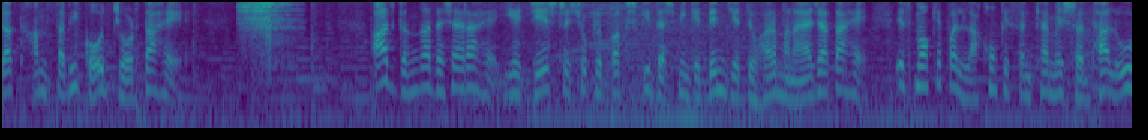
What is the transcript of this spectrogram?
रक्त हम सभी को जोड़ता है। आज गंगा दशहरा है। ये ज्येष्ठ शुक्ल पक्ष की दशमी के दिन ये त्योहार मनाया जाता है। इस मौके पर लाखों की संख्या में श्रद्धालु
